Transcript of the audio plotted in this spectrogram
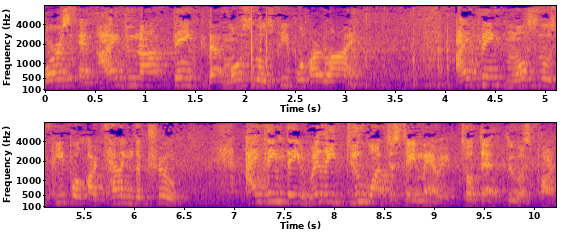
worse. And I do not think that most of those people are lying. I think most of those people are telling the truth. I think they really do want to stay married till death do us part.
